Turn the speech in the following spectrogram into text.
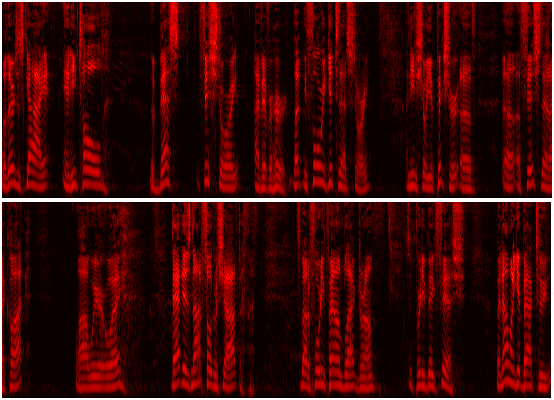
Well, there's this guy, and he told the best fish story I've ever heard. But before we get to that story, I need to show you a picture of uh, a fish that I caught while we were away. That is not photoshopped. It's about a 40 pound black drum. It's a pretty big fish. But now I want to get back to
